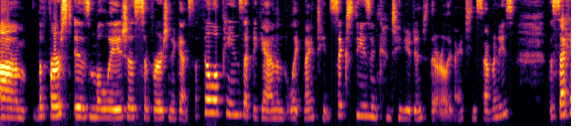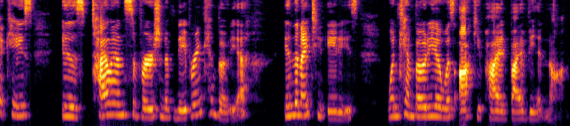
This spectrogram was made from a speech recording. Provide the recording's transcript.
Um, the first is Malaysia's subversion against the Philippines that began in the late 1960s and continued into the early 1970s. The second case is Thailand's subversion of neighboring Cambodia in the 1980s when Cambodia was occupied by Vietnam.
